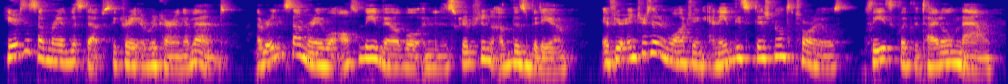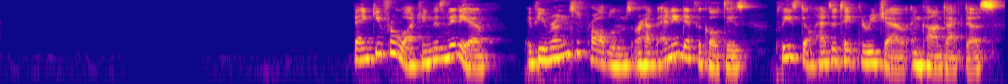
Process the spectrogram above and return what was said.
Here's a summary of the steps to create a recurring event. A written summary will also be available in the description of this video. If you're interested in watching any of these additional tutorials, please click the title now. Thank you for watching this video. If you run into problems or have any difficulties, please don't hesitate to reach out and contact us.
